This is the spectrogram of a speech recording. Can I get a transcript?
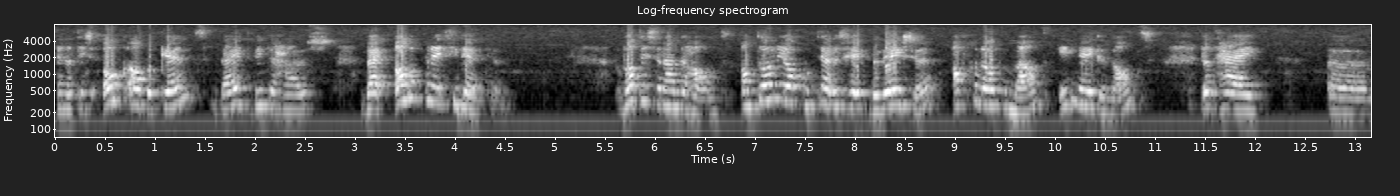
En dat is ook al bekend bij het Witte Huis, bij alle presidenten. Wat is er aan de hand? Antonio Guterres heeft bewezen afgelopen maand in Nederland dat hij ehm,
